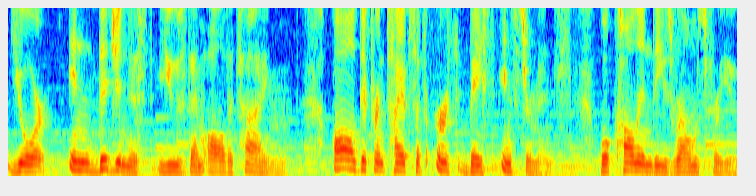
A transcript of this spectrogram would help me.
Your indigenous use them all the time. All different types of earth based instruments will call in these realms for you.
